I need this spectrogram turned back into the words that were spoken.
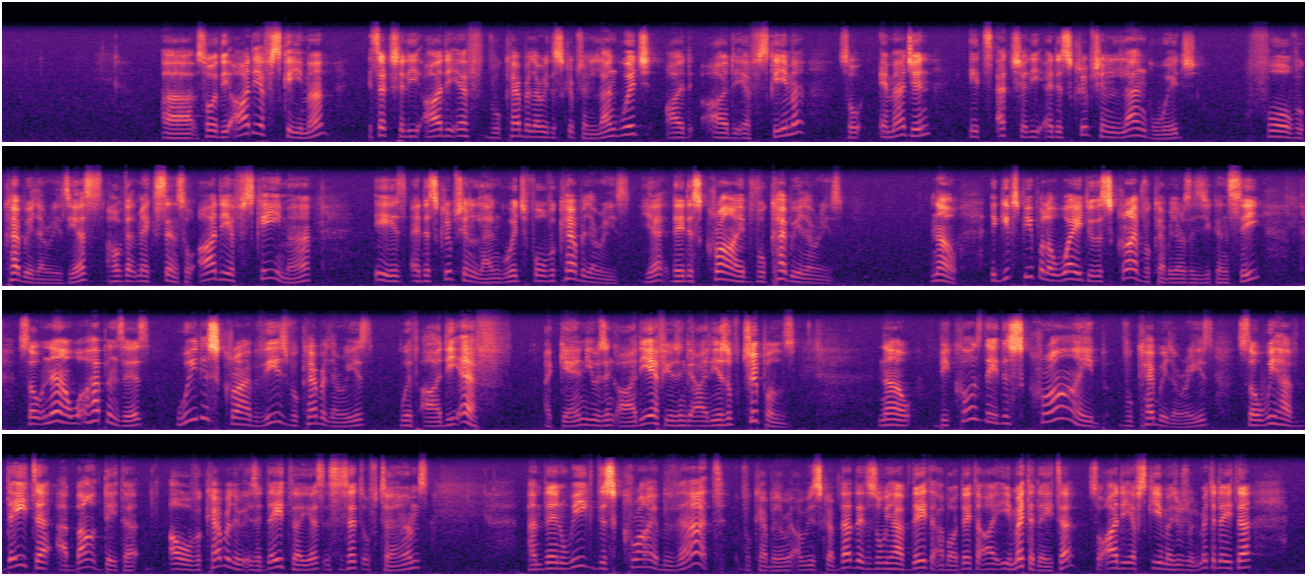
Uh, so the RDF schema is actually RDF vocabulary description language, RDF schema. So imagine it's actually a description language for vocabularies. Yes, I hope that makes sense. So RDF schema is a description language for vocabularies. Yeah, they describe vocabularies. Now, it gives people a way to describe vocabularies as you can see. So now what happens is we describe these vocabularies with RDF. Again, using RDF, using the ideas of triples. Now, because they describe vocabularies, so we have data about data. Our vocabulary is a data, yes, it's a set of terms and then we describe that vocabulary or we describe that data. So we have data about data i.e. metadata. So RDF schema is usually metadata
